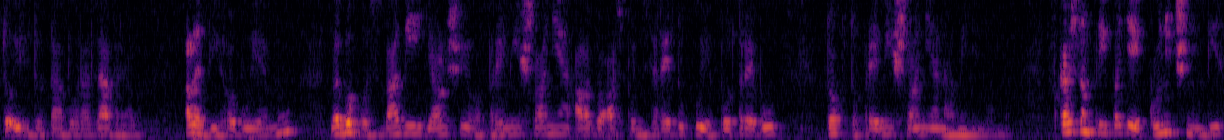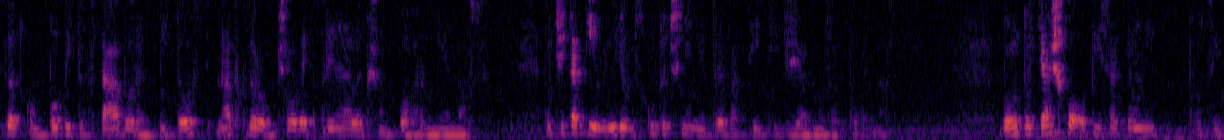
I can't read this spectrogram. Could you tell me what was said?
kto ich do tábora zavrel, ale vyhovuje mu, lebo ho zbaví ďalšieho premýšľania alebo aspoň zredukuje potrebu tohto premýšľania na minimum. V každom prípade je konečným výsledkom pobytu v tábore bytosť, nad ktorou človek pri najlepšom ohrnie nos. Voči takým ľuďom skutočne netreba cítiť žiadnu zodpovednosť. Bol to ťažko opísateľný pocit,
